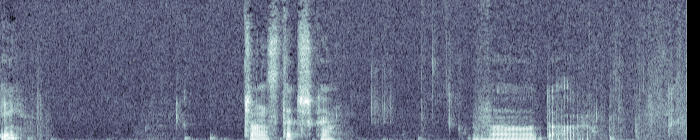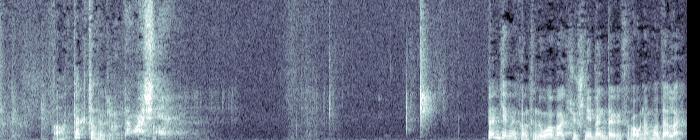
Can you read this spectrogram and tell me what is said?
i cząsteczka wodoru. O, tak to wygląda właśnie. Będziemy kontynuować, już nie będę rysował na modelach,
